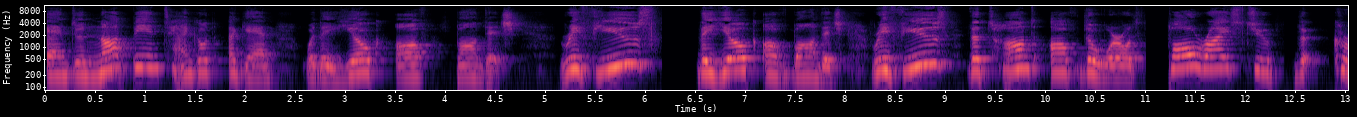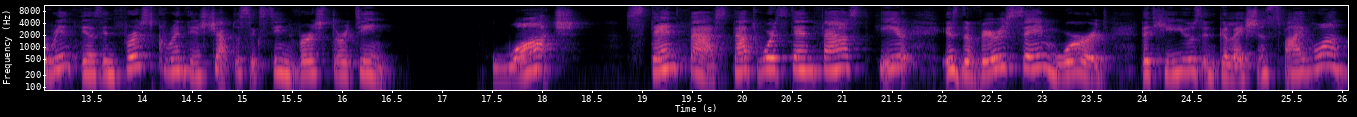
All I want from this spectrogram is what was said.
and do not be entangled again with the yoke of bondage. Refuse the yoke of bondage. Refuse the taunt of the world. Paul writes to the Corinthians in 1 Corinthians chapter 16 verse 13. Watch Stand fast. That word stand fast here is the very same word that he used in Galatians 5 1.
